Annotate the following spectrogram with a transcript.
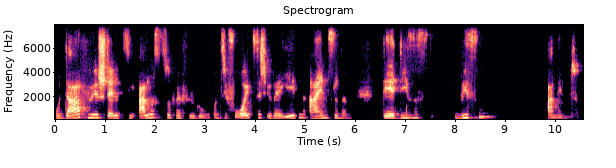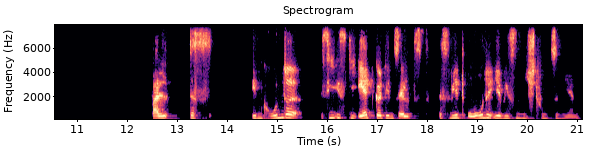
Und dafür stellt sie alles zur Verfügung und sie freut sich über jeden Einzelnen, der dieses Wissen annimmt. Weil das im Grunde, sie ist die Erdgöttin selbst es wird ohne ihr Wissen nicht funktionieren.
